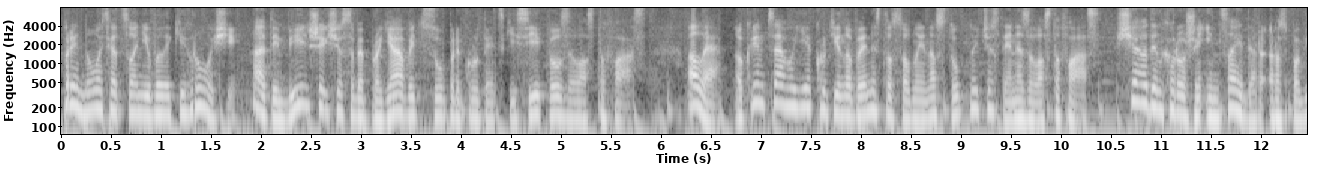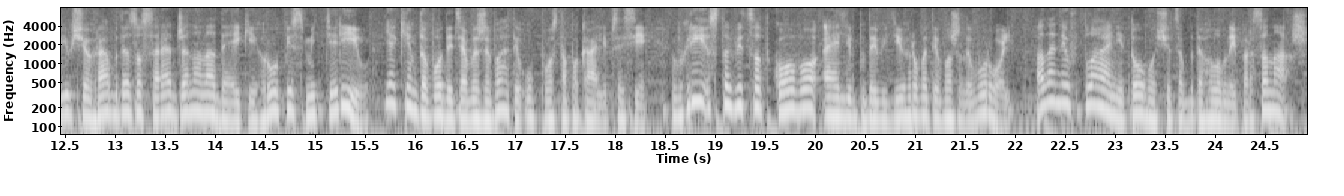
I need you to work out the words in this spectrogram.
приносять Sony великі гроші, а тим більше, якщо себе проявить суперкрутецький сіквел The Last of Us. Але, окрім цього, є круті новини стосовно і наступної частини The Last of Us. Ще один хороший інсайдер розповів, що гра буде зосереджена на деякій групі сміттярів, яким доводиться виживати у постапокаліпсисі. В грі 100% Еллі буде відігрувати важливу роль, але не в плані того, що це буде головний персонаж.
